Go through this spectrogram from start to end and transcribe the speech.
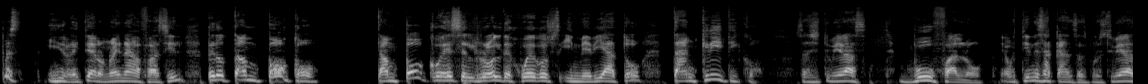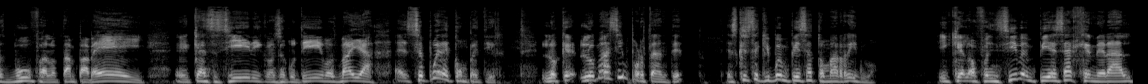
pues, y reitero, no hay nada fácil, pero tampoco, tampoco es el rol de juegos inmediato tan crítico. O sea, si tuvieras Buffalo, eh, tienes a Kansas, pero si tuvieras Buffalo, Tampa Bay, eh, Kansas City consecutivos, vaya, eh, se puede competir. Lo, que, lo más importante es que este equipo empiece a tomar ritmo y que la ofensiva empiece a generar,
